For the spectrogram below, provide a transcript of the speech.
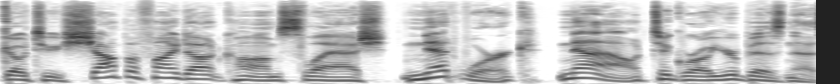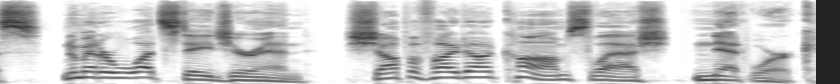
Go to shopify.com slash network now to grow your business, no matter what stage you're in. Shopify.com slash network.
